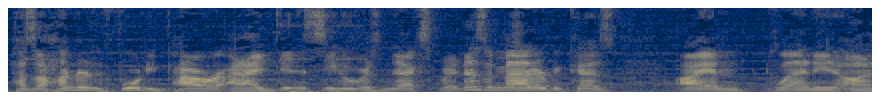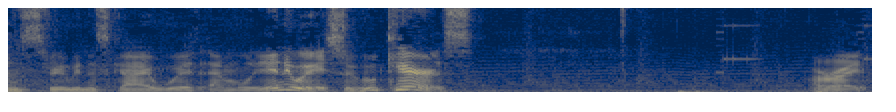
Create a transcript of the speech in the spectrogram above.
Has 140 power, and I didn't see who was next, but it doesn't matter because I am planning on sweeping this guy with Emily anyway, so who cares? Alright.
